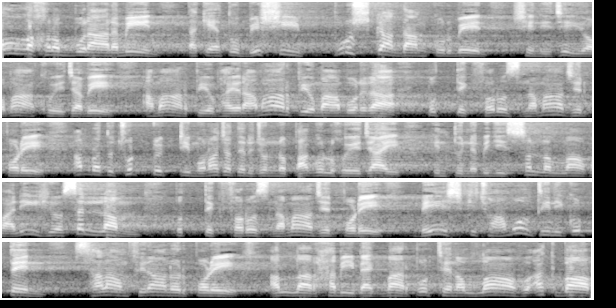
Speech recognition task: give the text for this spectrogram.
আল্লাহ রব্বুল আলমিন তাকে এত বেশি পুরস্কার দান করবেন, সে নিজেই অবাক হয়ে যাবে। আমার প্রিয় ভাইয়েরা, আমার প্রিয় মা বোনেরা, প্রত্যেক ফরজ নামাজের পরে আমরা তো ছোট্ট একটি মোনাজাতের জন্য পাগল হয়ে যাই। কিন্তু নবীজি সাল্লাহ আলী আসাল্লাম প্রত্যেক ফরজ নামাজের পরে বেশ কিছু আমল তিনি করতেন। সালাম ফিরানোর পরে আল্লাহর হাবিব একবার পড়তেন, আল্লাহ আকবার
